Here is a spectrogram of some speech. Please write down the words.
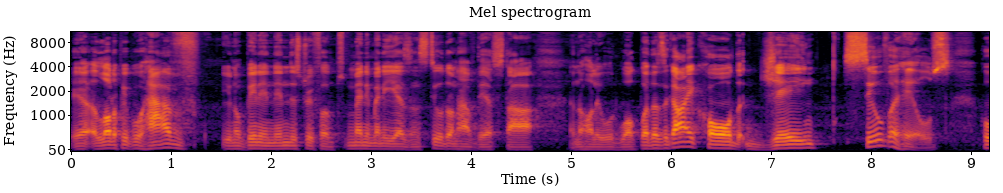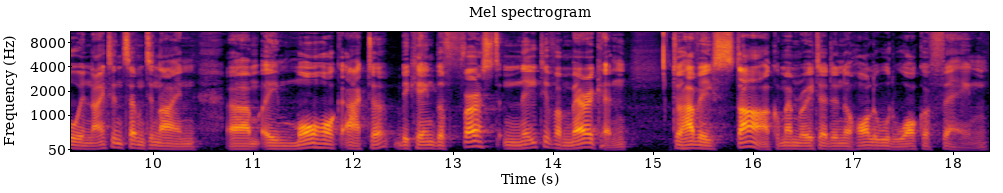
Yeah, a lot of people have you know been in the industry for many many years and still don't have their star in the Hollywood Walk. But there's a guy called Jay Silverheels who in 1979, um, a Mohawk actor, became the first Native American to have a star commemorated in the Hollywood Walk of Fame.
